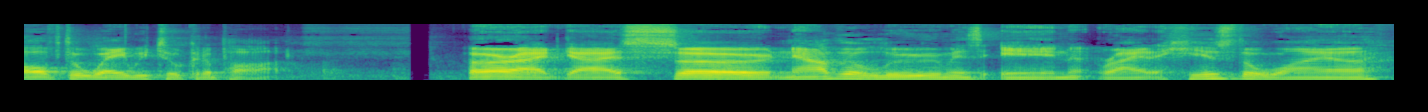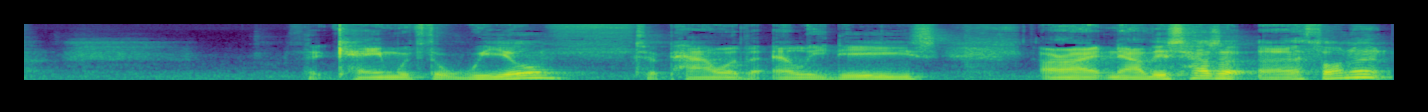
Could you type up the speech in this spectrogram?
of the way we took it apart. All right, guys. So now the loom is in, right? Here's the wire that came with the wheel to power the LEDs. All right, now this has an earth on it,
